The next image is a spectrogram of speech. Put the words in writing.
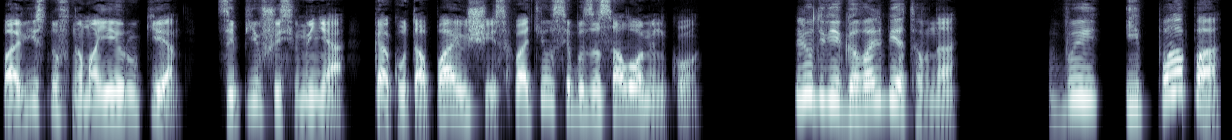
повиснув на моей руке, цепившись в меня, как утопающий схватился бы за соломинку. «Людвига Вальбетовна, вы и папа?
